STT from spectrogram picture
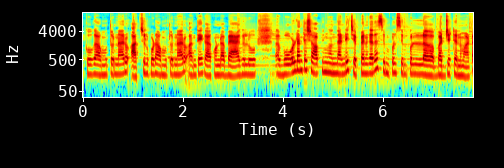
ఎక్కువగా అమ్ముతున్నారు. అచ్చులు కూడా అమ్ముతున్నారు. అంతేకాకుండా బ్యాగులు బోల్డ్ అంతా షాపింగ్ ఉందండి. చెప్పాను కదా సింపుల్ సింపుల్ బడ్జెట్ అనమాట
